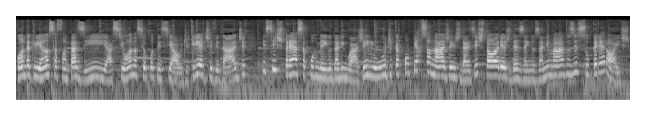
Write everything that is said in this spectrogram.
Quando a criança fantasia, aciona seu potencial de criatividade e se expressa por meio da linguagem lúdica com personagens das histórias, desenhos animados e super-heróis.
